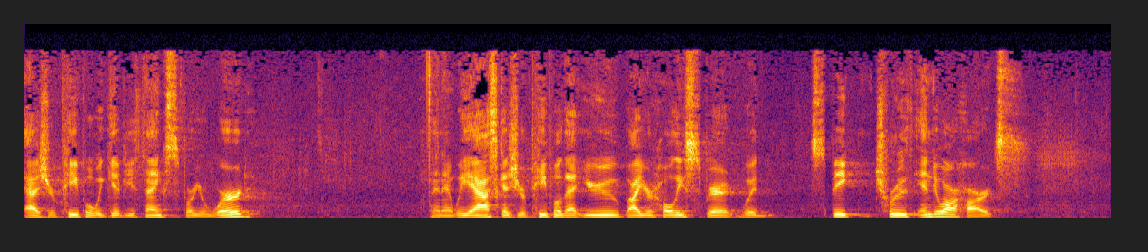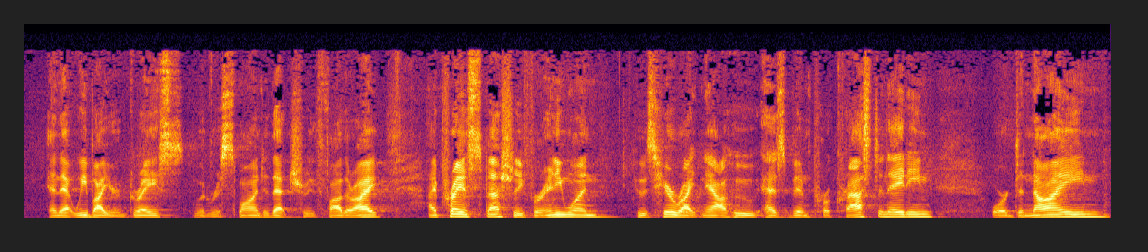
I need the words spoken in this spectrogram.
as your people, we give you thanks for your word. And we ask as your people that you, by your Holy Spirit, would speak truth into our hearts and that we, by your grace, would respond to that truth. Father, I, I pray especially for anyone who's here right now who has been procrastinating or denying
